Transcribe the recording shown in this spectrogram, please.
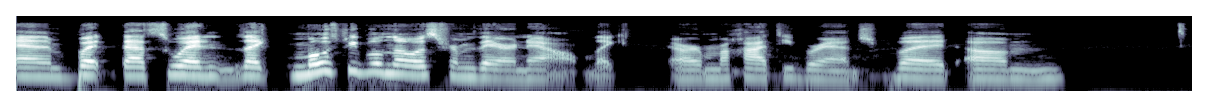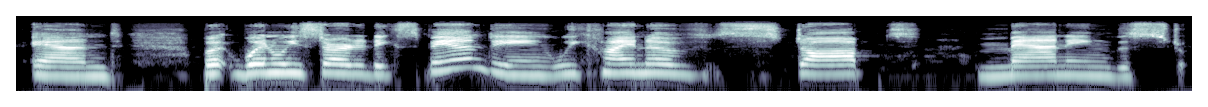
and but that's when like most people know us from there now, like our Makati branch. But um, and but when we started expanding, we kind of stopped manning the store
